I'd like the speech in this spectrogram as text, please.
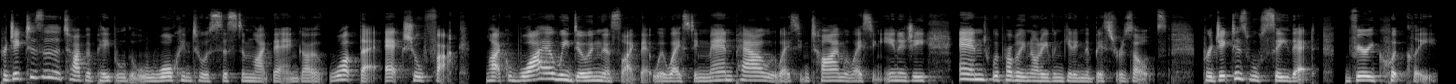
Projectors are the type of people that will walk into a system like that and go, What the actual fuck? Like, why are we doing this like that? We're wasting manpower, we're wasting time, we're wasting energy, and we're probably not even getting the best results. Projectors will see that very quickly.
